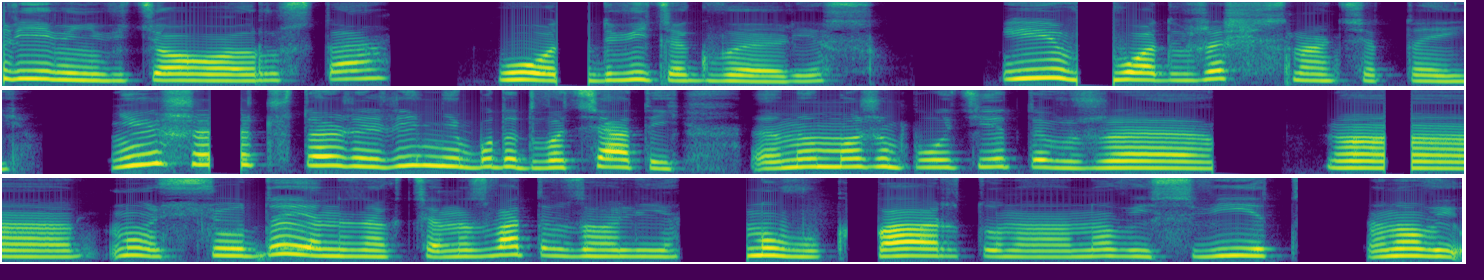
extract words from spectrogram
рівень від цього росте. От, дивіться, як виріс. І от, вже 16-й. І ще 4 рівні буде 20-й. Е, Ми можемо полетіти вже на ну, сюди, я не знаю, як це назвати взагалі. Нову карту, на новий світ, на новий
